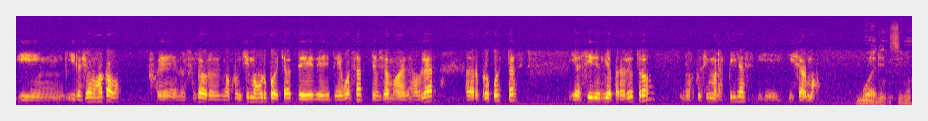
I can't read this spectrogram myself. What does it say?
y, lo llevamos a cabo. Fue el resultado, nos hicimos un grupo de chat de, de, WhatsApp, empezamos a hablar, a dar propuestas, y así de un día para el otro nos pusimos las pilas y, y se armó. Buenísimo,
